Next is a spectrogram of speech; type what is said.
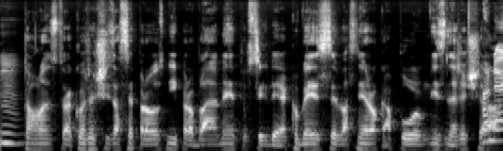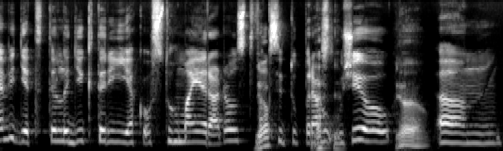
Hmm. Tohle to jako řeší zase provozní problémy, prostě kdy jakoby si vlastně rok a půl nic neřešila. A ne vidět ty lidi, kteří jako z toho mají radost, jo, si tu Prahu jasně. užijou. Jo, jo. Um,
